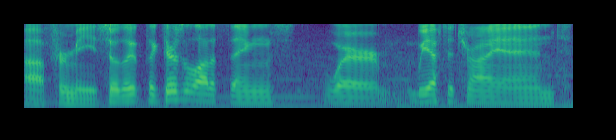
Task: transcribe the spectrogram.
uh, for me. So like, there's a lot of things where we have to try and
